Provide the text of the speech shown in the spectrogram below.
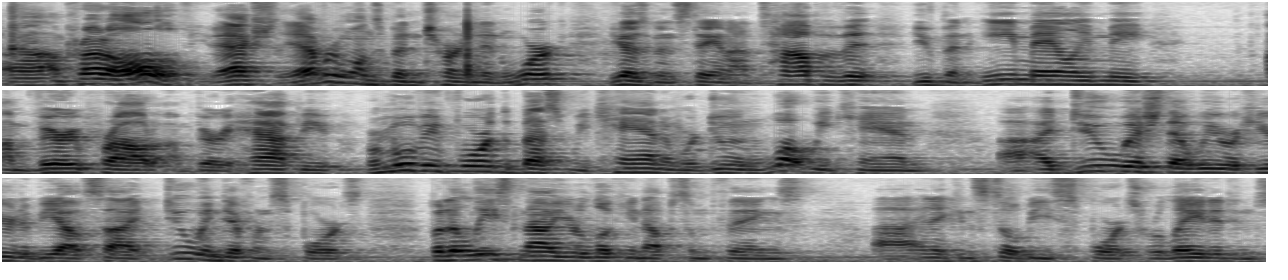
Uh, I'm proud of all of you, actually. Everyone's been turning in work. You guys have been staying on top of it. You've been emailing me. I'm very proud. I'm very happy. We're moving forward the best we can, and we're doing what we can. Uh, I do wish that we were here to be outside doing different sports, but at least now you're looking up some things, uh, and it can still be sports related. And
